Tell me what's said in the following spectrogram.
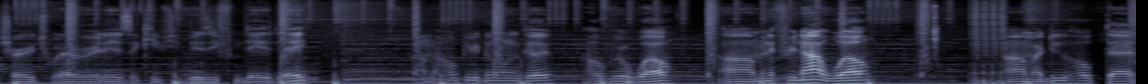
church, whatever it is that keeps you busy from day to day. Um, I hope you're doing good. I hope you're well. Um, and if you're not well, um, I do hope that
